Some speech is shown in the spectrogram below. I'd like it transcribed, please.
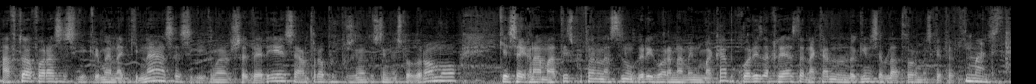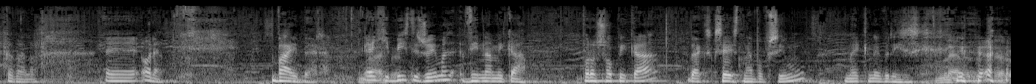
Αυτό αφορά σε συγκεκριμένα κοινά, σε συγκεκριμένες εταιρείες, σε ανθρώπους που συνήθως είναι στον δρόμο και σε γραμματείς που θέλουν να στείλουν γρήγορα ένα μήνυμα κάπου χωρίς να χρειάζεται να κάνουν login σε πλατφόρμες και τέτοια. Μάλιστα, κατάλαβα. Ε, ωραία. Viber. Έχει μπει στη ζωή μας δυναμικά. Προσωπικά, εντάξει, ξέρεις την άποψή μου, με εκνευρίζει. ναι, δεν ξέρω.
